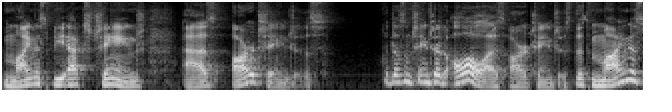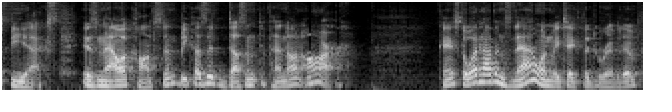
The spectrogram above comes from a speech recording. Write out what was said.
minus bx change as r changes? Well, it doesn't change at all as r changes. This minus bx is now a constant because it doesn't depend on r. Okay, so what happens now when we take the derivative?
